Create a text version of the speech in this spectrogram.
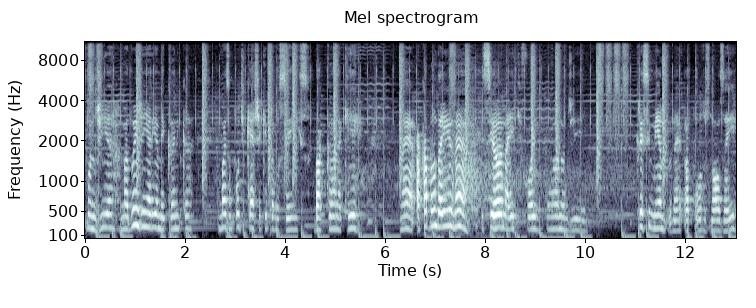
bom dia. Madu Engenharia Mecânica, mais um podcast aqui para vocês, bacana aqui, né? Acabando aí, né? Esse ano aí que foi um ano de crescimento, né? Para todos nós aí,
